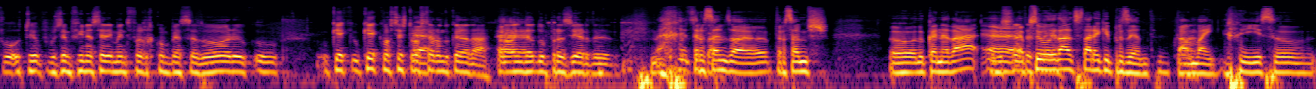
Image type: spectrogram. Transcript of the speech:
por exemplo, financeiramente foi recompensador? O, o, que, é, o que é que vocês trouxeram é, do Canadá, para além é, do prazer de. trouxemos, trouxemos do Canadá a, a possibilidade de estar aqui presente claro. também. E isso,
